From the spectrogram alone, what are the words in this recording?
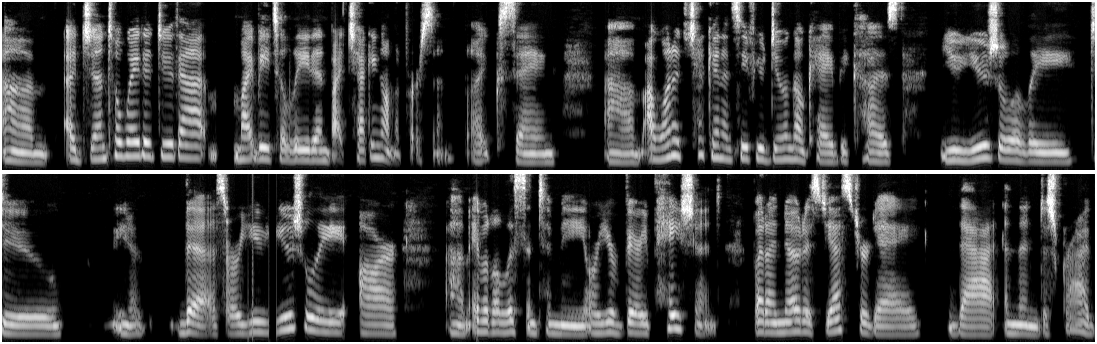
Um, a gentle way to do that might be to lead in by checking on the person, like saying, um, I want to check in and see if you're doing okay because you usually do, you know, this, or you usually are um, able to listen to me, or you're very patient. But I noticed yesterday that and then describe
